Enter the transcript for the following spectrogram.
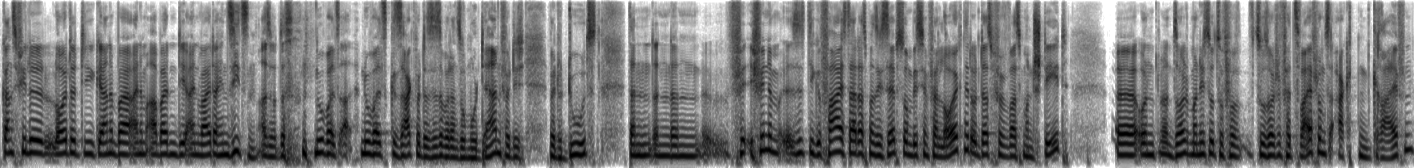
ganz viele Leute, die gerne bei einem arbeiten, die einen weiterhin siezen. Also das, nur weil es nur gesagt wird, das ist aber dann so modern für dich, wenn du duzt, dann, dann, dann äh, ich finde, es ist, die Gefahr ist da, dass man sich selbst so ein bisschen verleugnet und das, für was man steht. Äh, und man sollte man nicht so zu, zu solchen Verzweiflungsakten greifen.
